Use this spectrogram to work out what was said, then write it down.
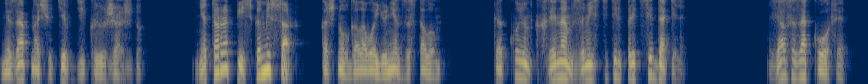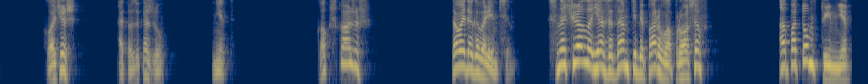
внезапно ощутив дикую жажду. «Не торопись, комиссар!» — качнул головой юнец за столом. «Какой он к хренам заместитель председателя!» Взялся за кофе. «Хочешь? А то закажу». «Нет». «Как скажешь». Давай договоримся. Сначала я задам тебе пару вопросов, а потом ты мне.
